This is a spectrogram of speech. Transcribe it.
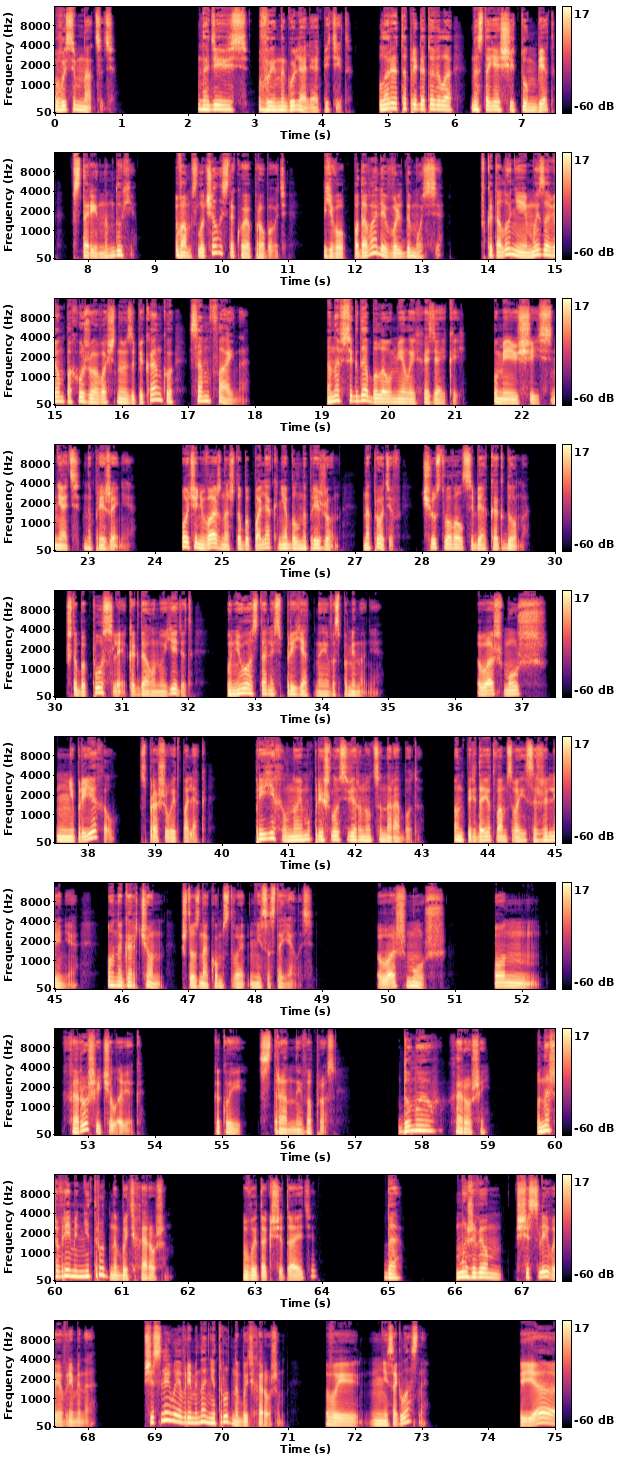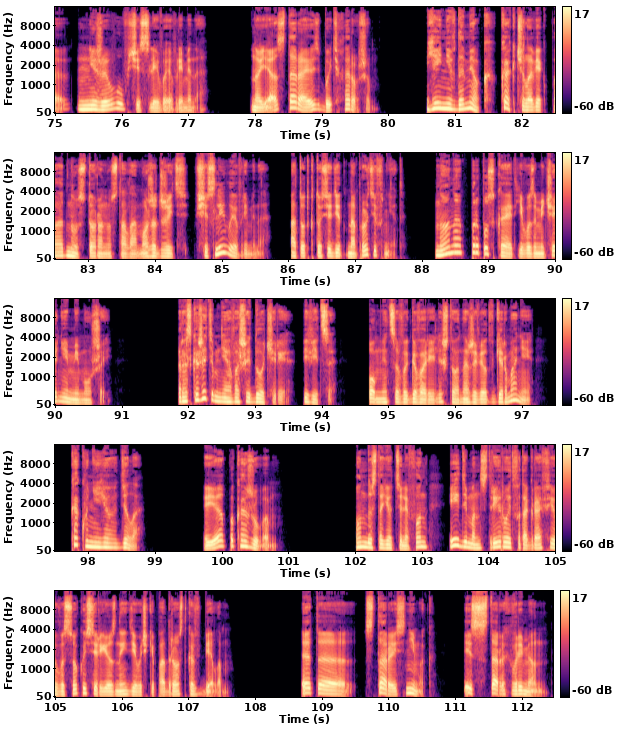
18. Надеюсь, вы нагуляли аппетит. Лоретта приготовила настоящий тумбет в старинном духе. Вам случалось такое пробовать? Его подавали в Вальдемоссе. В Каталонии мы зовем похожую овощную запеканку самфайна. Она всегда была умелой хозяйкой, умеющей снять напряжение. Очень важно, чтобы поляк не был напряжен, напротив, чувствовал себя как дома чтобы после, когда он уедет, у него остались приятные воспоминания. «Ваш муж не приехал?» — спрашивает поляк. «Приехал, но ему пришлось вернуться на работу. Он передает вам свои сожаления. Он огорчен, что знакомство не состоялось». «Ваш муж, он хороший человек?» Какой странный вопрос. «Думаю, хороший». В наше время нетрудно быть хорошим. Вы так считаете? Да. Мы живем в счастливые времена. В счастливые времена нетрудно быть хорошим. Вы не согласны? Я не живу в счастливые времена, но я стараюсь быть хорошим. Ей невдомек, как человек по одну сторону стола может жить в счастливые времена, а тот, кто сидит напротив, нет но она пропускает его замечания мимо ушей. «Расскажите мне о вашей дочери, певице. Помнится, вы говорили, что она живет в Германии. Как у нее дела?» «Я покажу вам». Он достает телефон и демонстрирует фотографию высокой серьезной девочки-подростка в белом. Это старый снимок, из старых времен,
